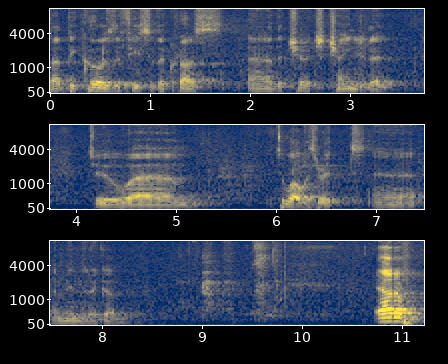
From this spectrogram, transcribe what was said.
but because of the Feast of the Cross, uh, the church changed it to um, to what was read uh, a minute ago. Out of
